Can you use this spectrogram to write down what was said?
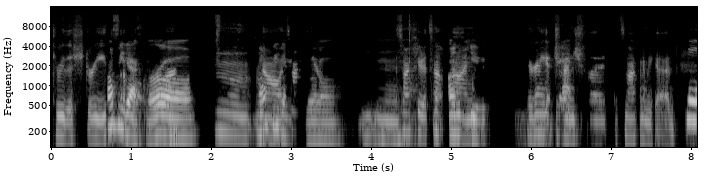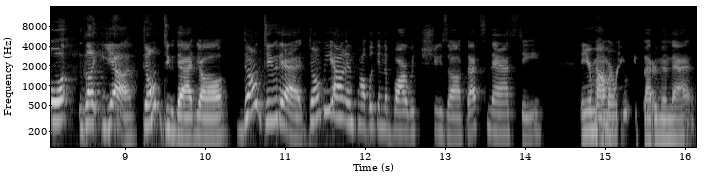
through the streets. Don't be that girl. Mm, Don't no, be it's that not cute. Mm-mm. It's not cute. It's not It's fun. uncute. You're gonna get Yeah. trench foot. It's not gonna be good. Well, like, yeah, don't do that, y'all. Don't do that. Don't be out in public in the bar with your shoes off. That's nasty. And your mama No. raised you better than that.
